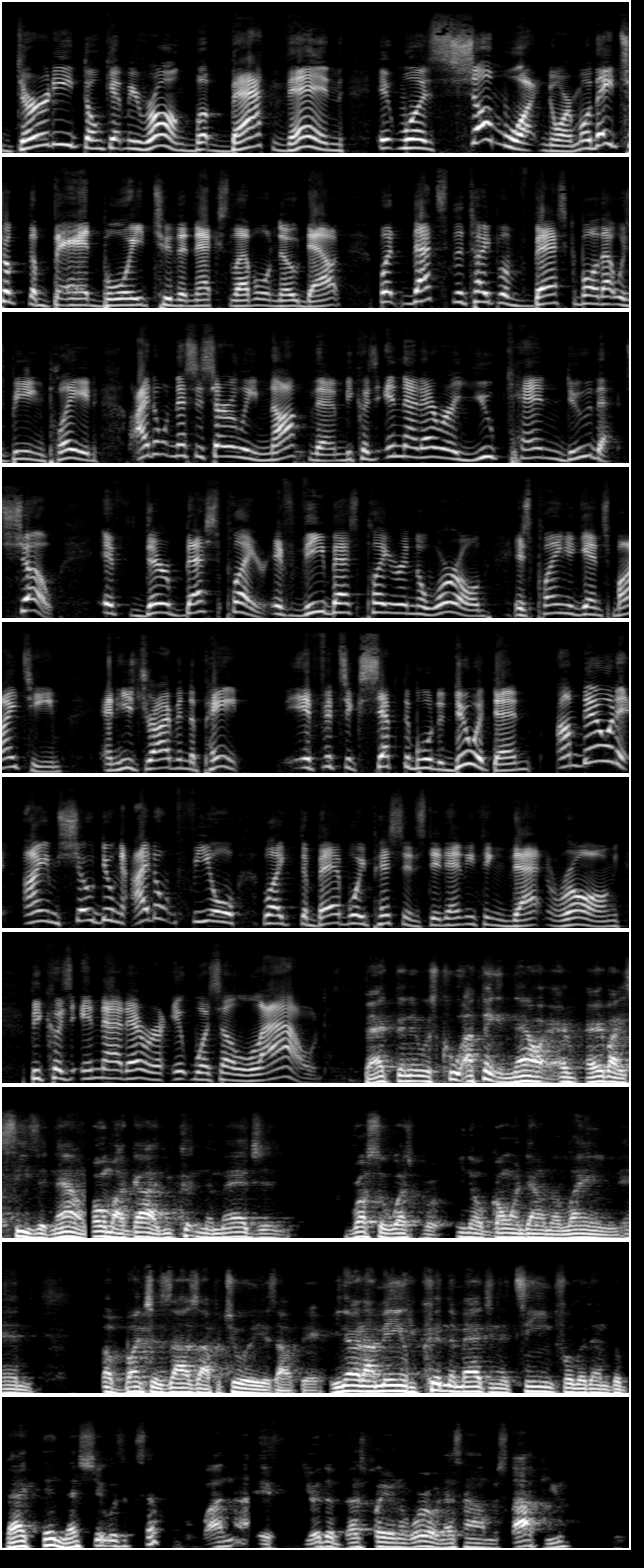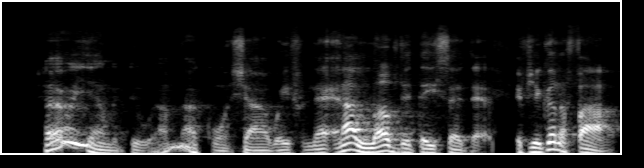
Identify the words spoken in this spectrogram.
dirty, don't get me wrong, but back then it was somewhat normal. They took the bad boy to the next level, no doubt, but that's the type of basketball that was being played. I don't necessarily knock them because in that era, you can do that. So if their best player, if the best player in the world is playing against my team and he's driving the paint, if it's acceptable to do it, then I'm doing it. I am so doing it. I don't feel like the bad boy Pistons did anything that wrong because in that era, it was allowed. Back then, it was cool. I think now everybody sees it now. Oh my God, you couldn't imagine Russell Westbrook, you know, going down the lane and a bunch of Zaza Pachulia out there. You know what I mean? You couldn't imagine a team full of them. But back then, that shit was acceptable. Why not? If you're the best player in the world, that's how I'm gonna stop you. Hell yeah, I'm gonna do it. I'm not going to shy away from that. And I love that they said that. If you're gonna foul,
